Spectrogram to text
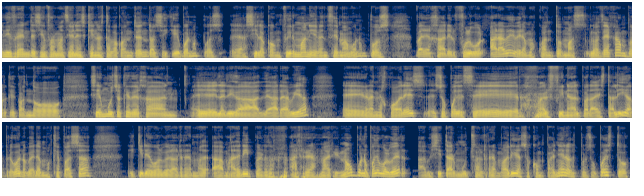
en diferentes informaciones que no estaba contento, así que bueno, pues eh, así lo confirman y Benzema, bueno, pues va a dejar el fútbol árabe, veremos cuánto más lo dejan, porque cuando si hay muchos que dejan eh, la liga de Arabia, eh, grandes jugadores, eso puede ser el final para esta liga, pero bueno, veremos qué pasa. Y quiere volver al Real a Madrid, perdón, al Real Madrid, ¿no? Bueno, puede volver a visitar mucho al Real Madrid, a sus compañeros, por supuesto,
